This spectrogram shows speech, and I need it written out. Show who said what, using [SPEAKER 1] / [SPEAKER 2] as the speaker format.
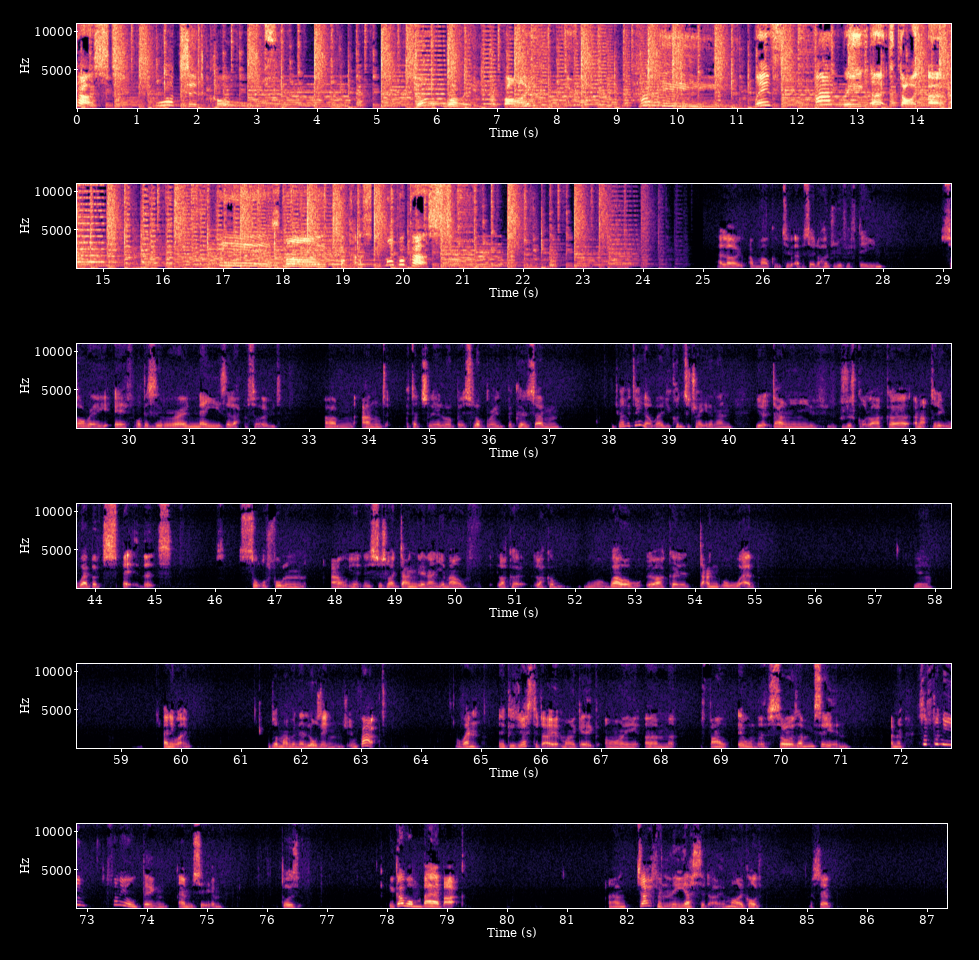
[SPEAKER 1] podcast. What's it called? Don't worry, by Happy with Harriet uh, Dyer. Uh, here's my podcast. My podcast. Hello and welcome to episode 115 sorry if well this is a very nasal episode um and potentially a little bit slobbery because um do you ever do that where you concentrate and then you look down and you've, just got like a an absolute web of spit that's sort of fallen out? It's just like dangling out your mouth like a like a well like a dangle web. Yeah Anyway, I'm having a lozenge. In fact, I went because yesterday at my gig I um felt illness, so I was emceeing, and it's a funny, funny old thing emceeing. Because you go on bareback, and definitely yesterday, oh my god, I said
